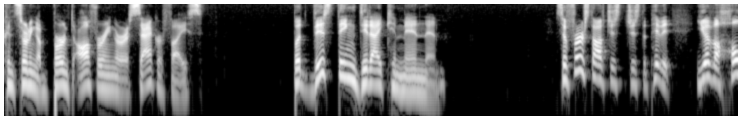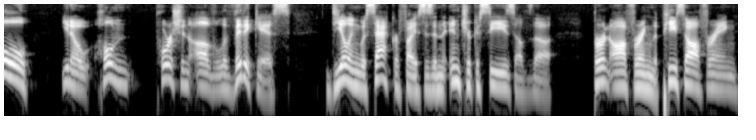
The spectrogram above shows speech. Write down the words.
concerning a burnt offering or a sacrifice. But this thing did I command them. So first off, just just the pivot, you have a whole, you know, whole portion of Leviticus dealing with sacrifices and the intricacies of the burnt offering, the peace offering,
